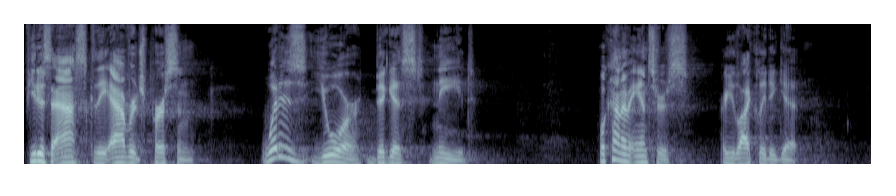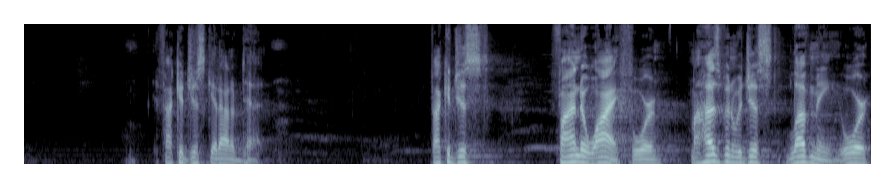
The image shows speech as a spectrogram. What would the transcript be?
If you just ask the average person, what is your biggest need? What kind of answers are you likely to get? If I could just get out of debt. If I could just find a wife, or my husband would just love me, or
